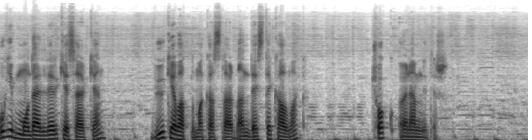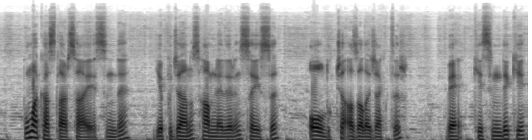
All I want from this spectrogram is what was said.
Bu gibi modelleri keserken büyük ebatlı makaslardan destek almak çok önemlidir. Bu makaslar sayesinde yapacağınız hamlelerin sayısı oldukça azalacaktır ve kesimdeki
